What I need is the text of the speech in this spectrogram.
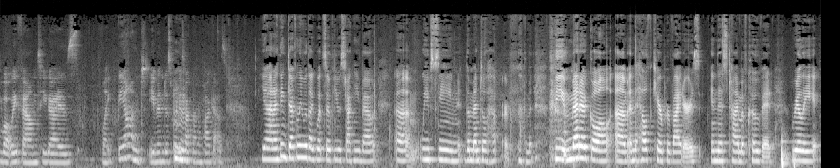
what we found to you guys like beyond even just what mm-hmm. we talk about on the podcast. Yeah, and I think definitely with like what Sophie was talking about, um, we've seen the mental health, or not the, the medical um, and the healthcare providers in this time of COVID really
